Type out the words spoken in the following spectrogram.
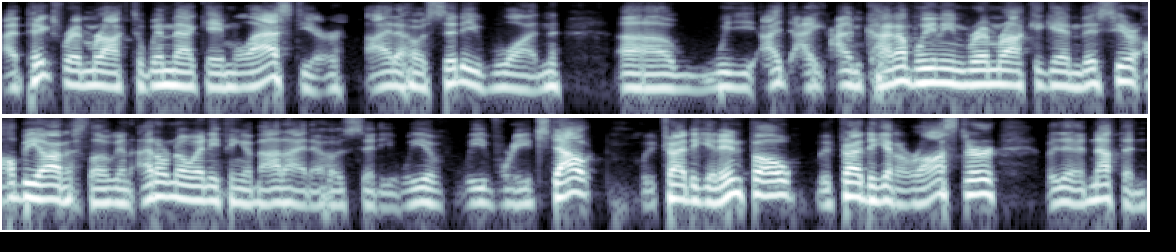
I picked Rimrock to win that game last year. Idaho City won. Uh, we I, I I'm kind of leaning Rimrock again this year. I'll be honest, Logan. I don't know anything about Idaho City. We have we've reached out. We've tried to get info. We've tried to get a roster. nothing.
